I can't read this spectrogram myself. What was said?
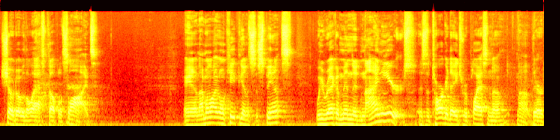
showed over the last couple of slides. And I'm not going to keep you in suspense. We recommended nine years as the target age for replacing the, uh, their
